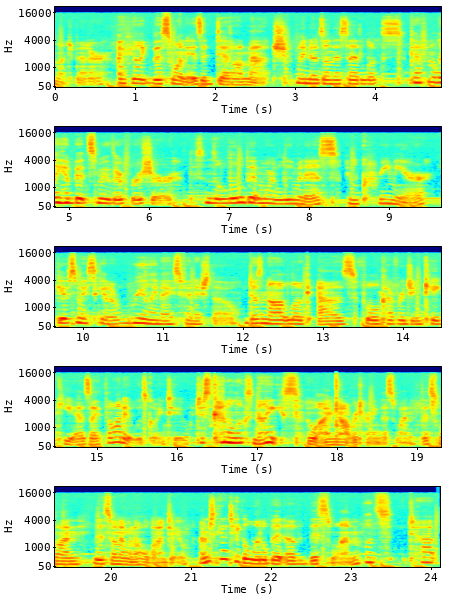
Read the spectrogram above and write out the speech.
much better. I feel like this one is a dead on match. My nose on this side looks definitely a bit smoother for sure. This one's a little bit more luminous and creamier. Gives my skin a really nice finish though. Does not look as full coverage and cakey as I thought it was going to. It just kind of looks nice. Oh, I'm not returning this one. This one, this one I'm gonna hold on to. I'm just gonna take a little bit of this one. Let's tap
